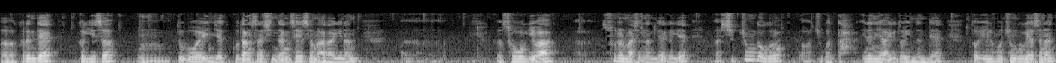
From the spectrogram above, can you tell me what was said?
어, 그런데 거기서 음, 두부의 이제 구당서나 신당서에서 말하기는 어, 그 소고기와 어, 술을 마셨는데 그게 어, 식중독으로 어, 죽었다 이런 이야기도 있는데 또 일부 중국에서는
